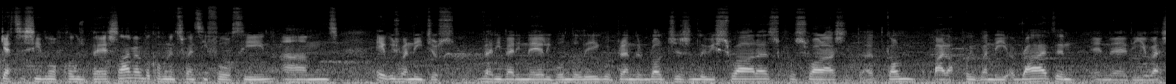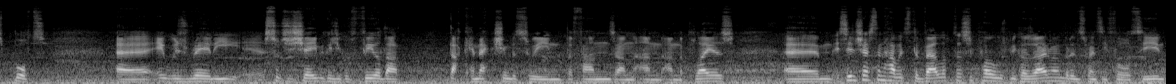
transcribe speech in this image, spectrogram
get to see them up close and personal. I remember coming in 2014 and it was when they just very, very nearly won the league with Brendan Rodgers and Luis Suarez. Of course, Suarez had, gone by that point when they arrived in, in uh, the US, but uh, it was really uh, such a shame because you could feel that that connection between the fans and, and, and the players. Um, it's interesting how it's developed, I suppose, because I remember in 2014,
